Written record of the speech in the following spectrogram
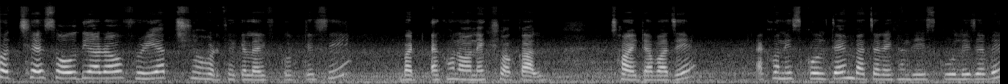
হচ্ছে সৌদি আরব, রিয়াদ শহর থেকে লাইভ করতেছি বাট এখন অনেক সকাল, ছয়টা বাজে। এখন স্কুল টাইম বাচ্চারা এখান দিয়ে স্কুলে যাবে।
